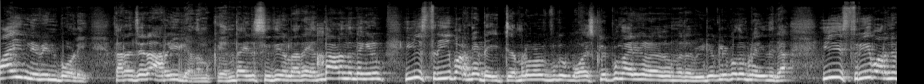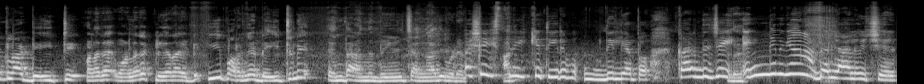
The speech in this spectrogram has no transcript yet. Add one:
വൈ നിവിൻ പോളി? കാരണം വെച്ചാൽ അറിയില്ല നമുക്ക് എന്തായാലും സ്ഥിതി ഉള്ളത് എന്താണെന്നുണ്ടെങ്കിലും ഈ സ്ത്രീ പറഞ്ഞ ഡേറ്റ് നമ്മൾ വോയിസ് ക്ലിപ്പും കാര്യങ്ങളും വീഡിയോ ക്ലിപ്പൊന്നും പ്ലേ ചെയ്യുന്നില്ല. ഈ സ്ത്രീ പറഞ്ഞിട്ടുള്ള ആ ഡേറ്റ് വളരെ വളരെ ക്ലിയർ ആയിട്ട് ഈ പറഞ്ഞ ഡേറ്റിൽ എന്താണെന്നുണ്ടെങ്കിൽ ചങ്ങാതി ഇവിടെ പക്ഷേ സ്ത്രീക്ക് തീരെ ഇതില്ല അപ്പോൾ. കാരണം എങ്ങനെ ഞാൻ അതല്ല ആലോചിച്ചത്?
